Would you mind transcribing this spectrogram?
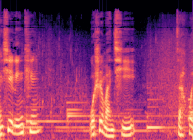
感谢聆听，我是晚琪，再会。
